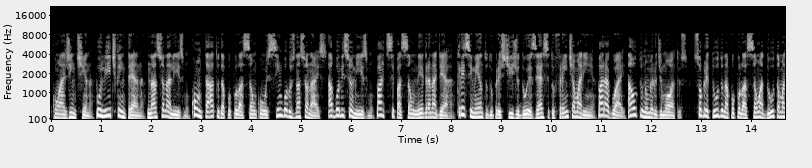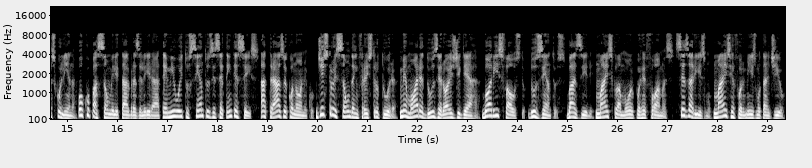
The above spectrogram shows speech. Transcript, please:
com a Argentina. Política interna. Nacionalismo. Contato da população com os símbolos nacionais. Abolicionismo. Participação negra na guerra. Crescimento do prestígio do exército frente à marinha. Paraguai. Alto número de mortos, sobretudo na população adulta masculina. Ocupação militar brasileira até 1876. Atraso econômico. Destruição da infraestrutura. Memória dos heróis de guerra. Boris Fausto. 200. Basile. Mais clamor por reformas. Cesarismo. Mais reformismo tardio.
